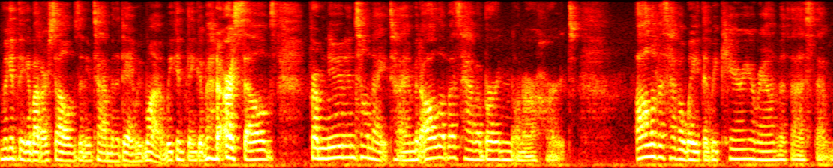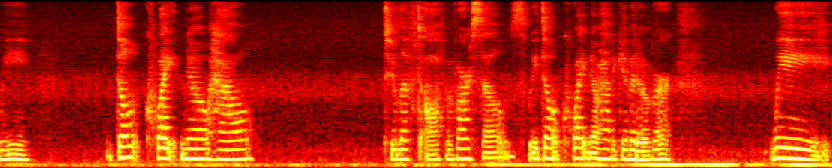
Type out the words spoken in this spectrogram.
We can think about ourselves any time of the day we want. We can think about ourselves from noon until nighttime, but all of us have a burden on our heart. All of us have a weight that we carry around with us that we don't quite know how to lift off of ourselves. We don't quite know how to give it over. We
